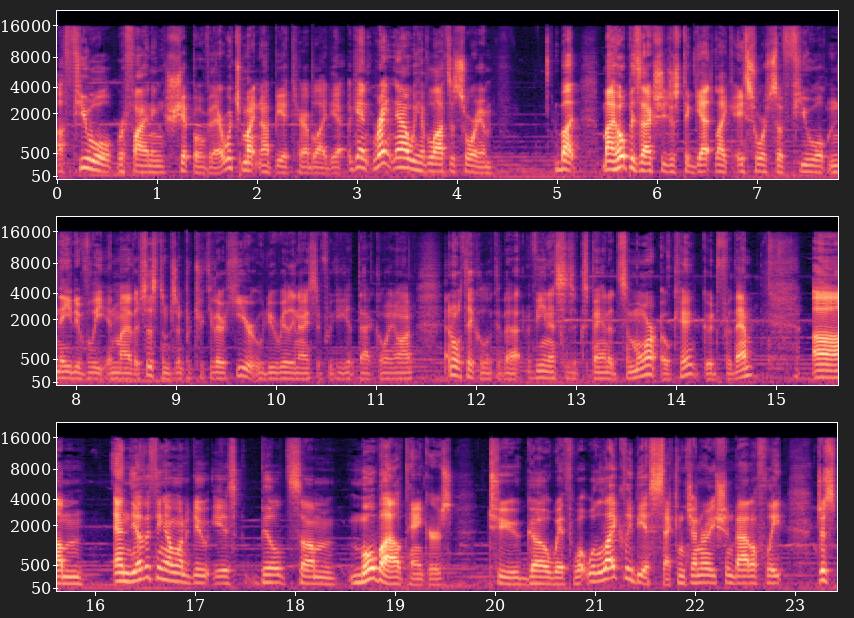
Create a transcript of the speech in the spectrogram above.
a fuel refining ship over there, which might not be a terrible idea. Again, right now we have lots of Sorium. But my hope is actually just to get like a source of fuel natively in my other systems. In particular here, it would be really nice if we could get that going on. And we'll take a look at that. Venus has expanded some more. Okay, good for them. Um, and the other thing I want to do is build some mobile tankers to go with what will likely be a second generation battle fleet. Just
